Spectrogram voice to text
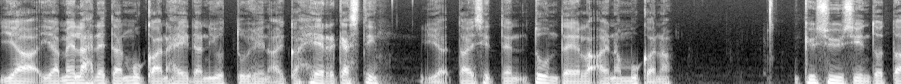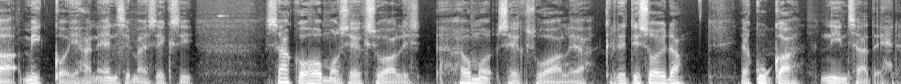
Ja, ja me lähdetään mukaan heidän juttuihin aika herkästi ja, tai sitten tunteilla aina mukana. Kysyisin tota Mikko ihan ensimmäiseksi, saako homoseksuaali, homoseksuaaleja kritisoida ja kuka niin saa tehdä?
